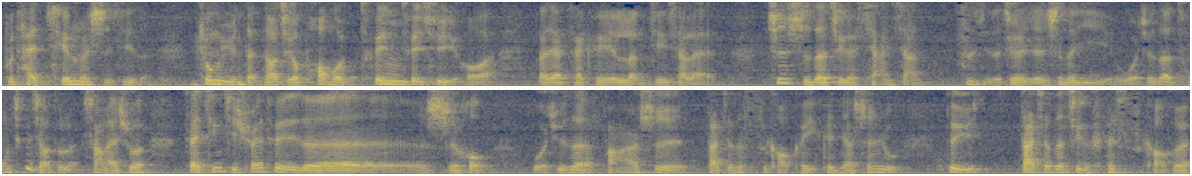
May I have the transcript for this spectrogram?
不太切合实际的。终于等到这个泡沫退退去以后啊，大家才可以冷静下来，真实的这个想一想自己的这个人生的意义。我觉得从这个角度上来说，在经济衰退的时候，我觉得反而是大家的思考可以更加深入。对于大家的这个思考和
